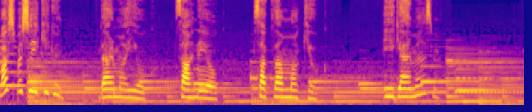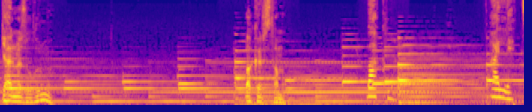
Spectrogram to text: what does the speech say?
Baş başa iki gün. Derman yok. Sahne yok. Saklanmak yok. İyi gelmez mi? Gelmez olur mu? Bakarız tamam. Bakma. Hallet.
